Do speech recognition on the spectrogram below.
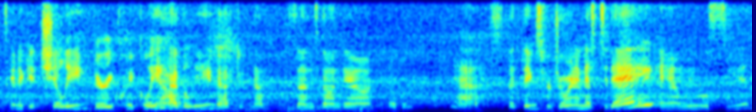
It's gonna get chilly very quickly, Yeah. I believe, after now the sun's gone down. Yeah. But thanks for joining us today, and we will see you in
